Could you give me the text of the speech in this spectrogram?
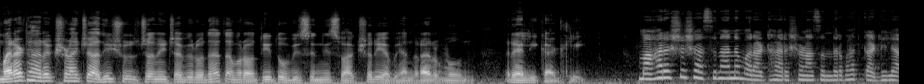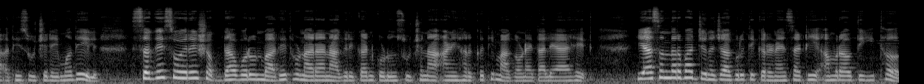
मराठा आरक्षणाच्या अधिसूचनेच्या विरोधात अमरावतीत ओबीसींनी स्वाक्षरी अभियान राबवून रॅली काढली. महाराष्ट्र शासनानं मराठा आरक्षणासंदर्भात काढलेल्या अधिसूचनेमधील सगळे सोयरे शब्दावरून बाधित होणाऱ्या नागरिकांकडून सूचना आणि हरकती मागवण्यात आल्या आहेत. या संदर्भात जनजागृती करण्यासाठी अमरावती इथं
